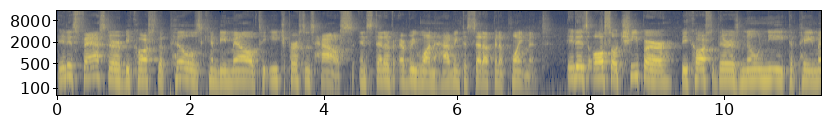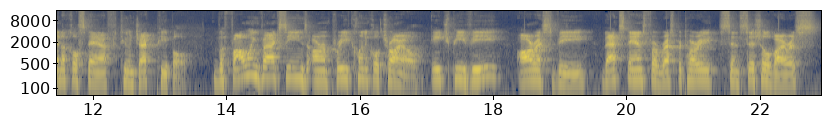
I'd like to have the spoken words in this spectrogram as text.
It is faster because the pills can be mailed to each person's house instead of everyone having to set up an appointment. It is also cheaper because there is no need to pay medical staff to inject people. The following vaccines are in preclinical trial HPV, RSV, that stands for respiratory syncytial virus,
